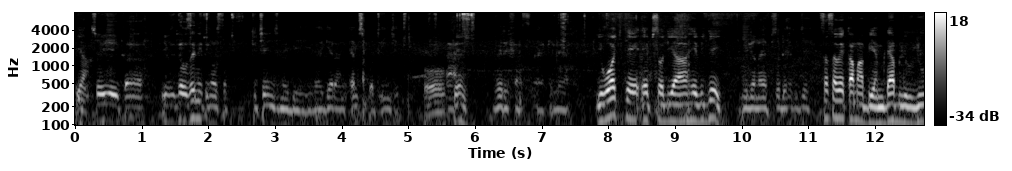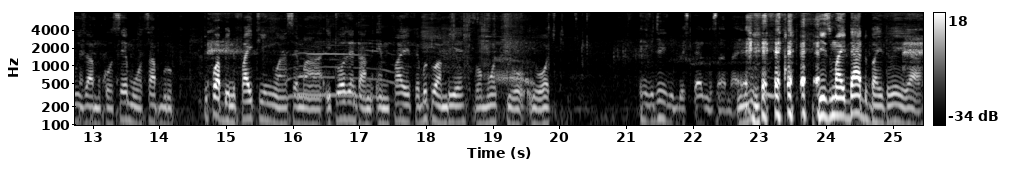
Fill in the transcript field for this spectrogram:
Yeah. so ika, if there was anything else to change maybe I get an M Sport engine. Okay. Uh, very fast like yeah. you watched the episode ya Heavy J? Niliona episode ya Heavy J. Sasa we kama BMW user mko same WhatsApp group. People have been fighting wanasema it wasn't an M5 hebu tuambie from what you, you watched. Heavy J ni best yangu sana eh. he's my dad by the way yeah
